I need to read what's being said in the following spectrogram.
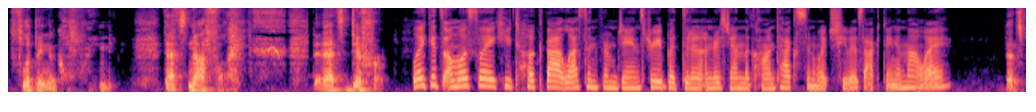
flipping a coin that's not fine. That's different. Like it's almost like he took that lesson from Jane Street but didn't understand the context in which he was acting in that way. That's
